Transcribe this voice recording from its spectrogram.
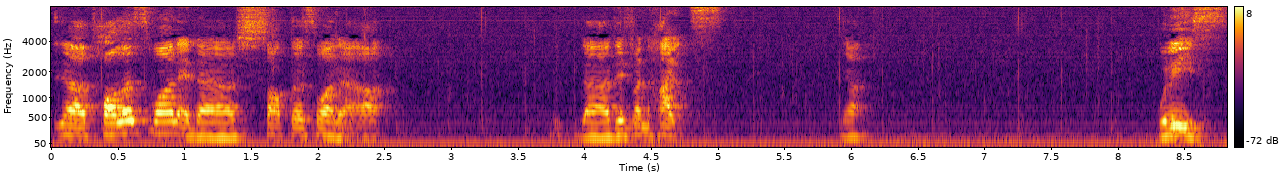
the tallest one and the shortest one uh, the different heights. Yeah. Police.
